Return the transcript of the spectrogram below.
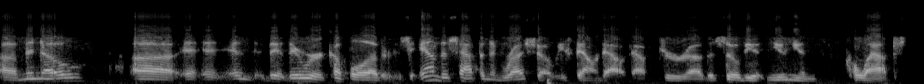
Uh, Minot, uh, and, and there, were a couple others. And this happened in Russia, we found out after uh, the Soviet Union collapsed.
